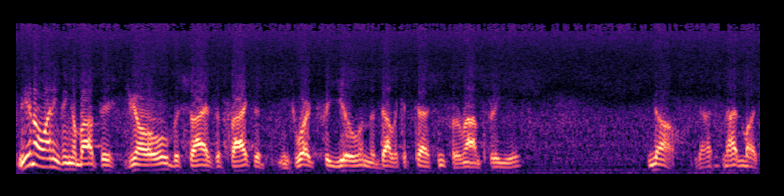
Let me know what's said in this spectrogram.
Do you know anything about this Joel besides the fact that he's worked for you in the delicatessen for around three years? No, not not much.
